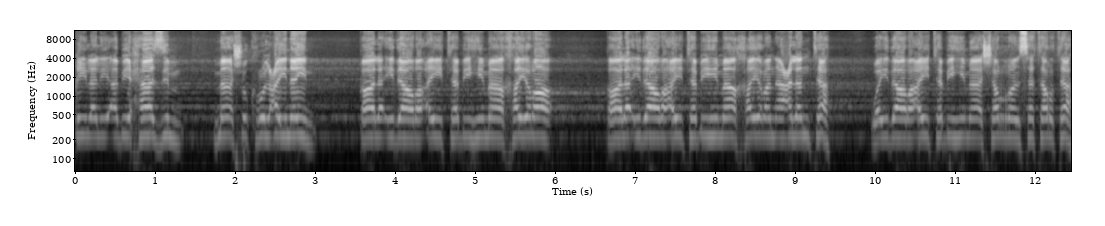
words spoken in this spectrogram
قيل لأبي حازم ما شكر العينين؟ قال إذا رأيت بهما خيرا. قال إذا رأيت بهما خيرا أعلنته وإذا رأيت بهما شرا سترته.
